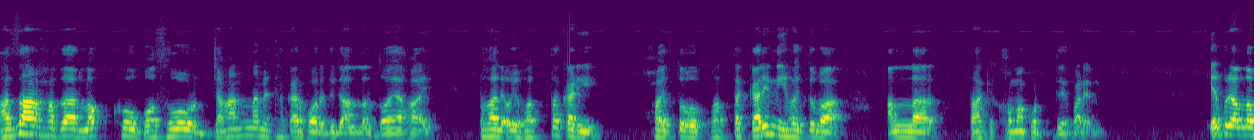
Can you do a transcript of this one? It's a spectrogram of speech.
হাজার হাজার লক্ষ বছর জাহান নামে থাকার পরে যদি আল্লাহর দয়া হয়, তাহলে ওই হত্যাকারী হয়তো হত্যাকারিনী হয়তো বা আল্লাহর তাকে ক্ষমা করতে পারেন। এরপরে আল্লাহ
